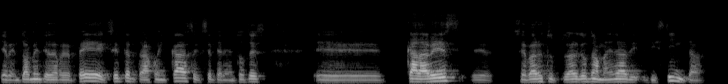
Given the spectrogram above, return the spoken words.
eventualmente de RP, etcétera, trabajo en casa, etcétera. Entonces, eh, cada vez eh, se va a reestructurar de una manera distinta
